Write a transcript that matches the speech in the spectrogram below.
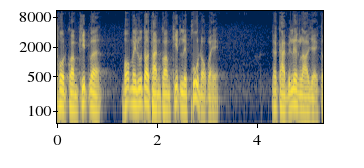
โทษความคิดว่า เพราะไม่รู้ต่อทันความคิดเลยพูดออกไป แล้วกลายเป็นเรื่องราวใหญ่โต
